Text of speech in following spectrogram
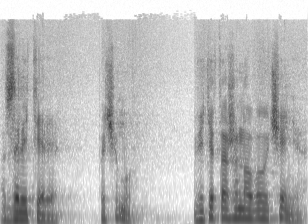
залетели. Почему? Ведь это же новое учение.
